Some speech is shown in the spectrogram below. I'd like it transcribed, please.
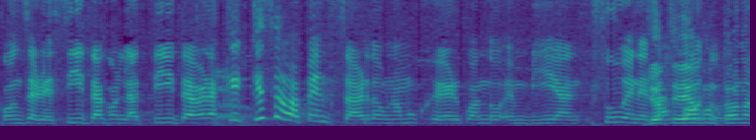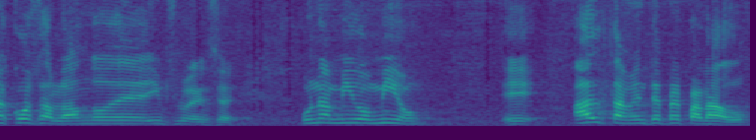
con cerecita, con latita, ¿verdad? ¿Qué, ¿Qué, se va a pensar de una mujer cuando envían, suben esas Yo te voy a fotos? contar una cosa hablando de influencer. Un amigo mío, eh, altamente preparado,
